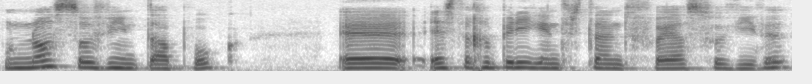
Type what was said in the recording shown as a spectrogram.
O nosso ouvinte há pouco. Uh, esta rapariga, entretanto, foi à sua vida.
